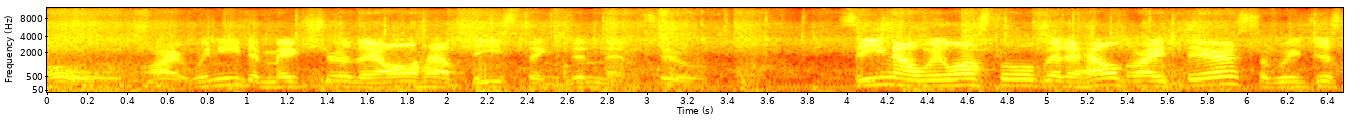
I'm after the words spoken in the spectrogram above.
Oh, alright. We need to make sure they all have these things in them, too. See, now we lost a little bit of health right there, so we just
